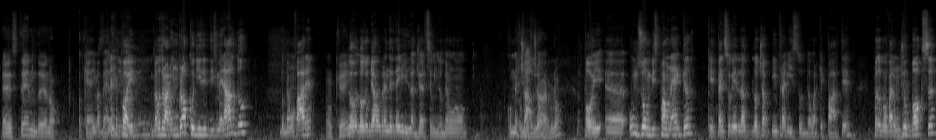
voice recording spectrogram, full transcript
E stand no. Ok va bene Stand Poi di- dobbiamo trovare un blocco di, di smeraldo Dobbiamo fare Ok. lo, lo dobbiamo prendere dai villagers Quindi dobbiamo commerciarlo Commerciarlo. Poi eh, un zombie spawn egg Che penso che l'ho già intravisto da qualche parte Poi dobbiamo fare un Mhm. jukebox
